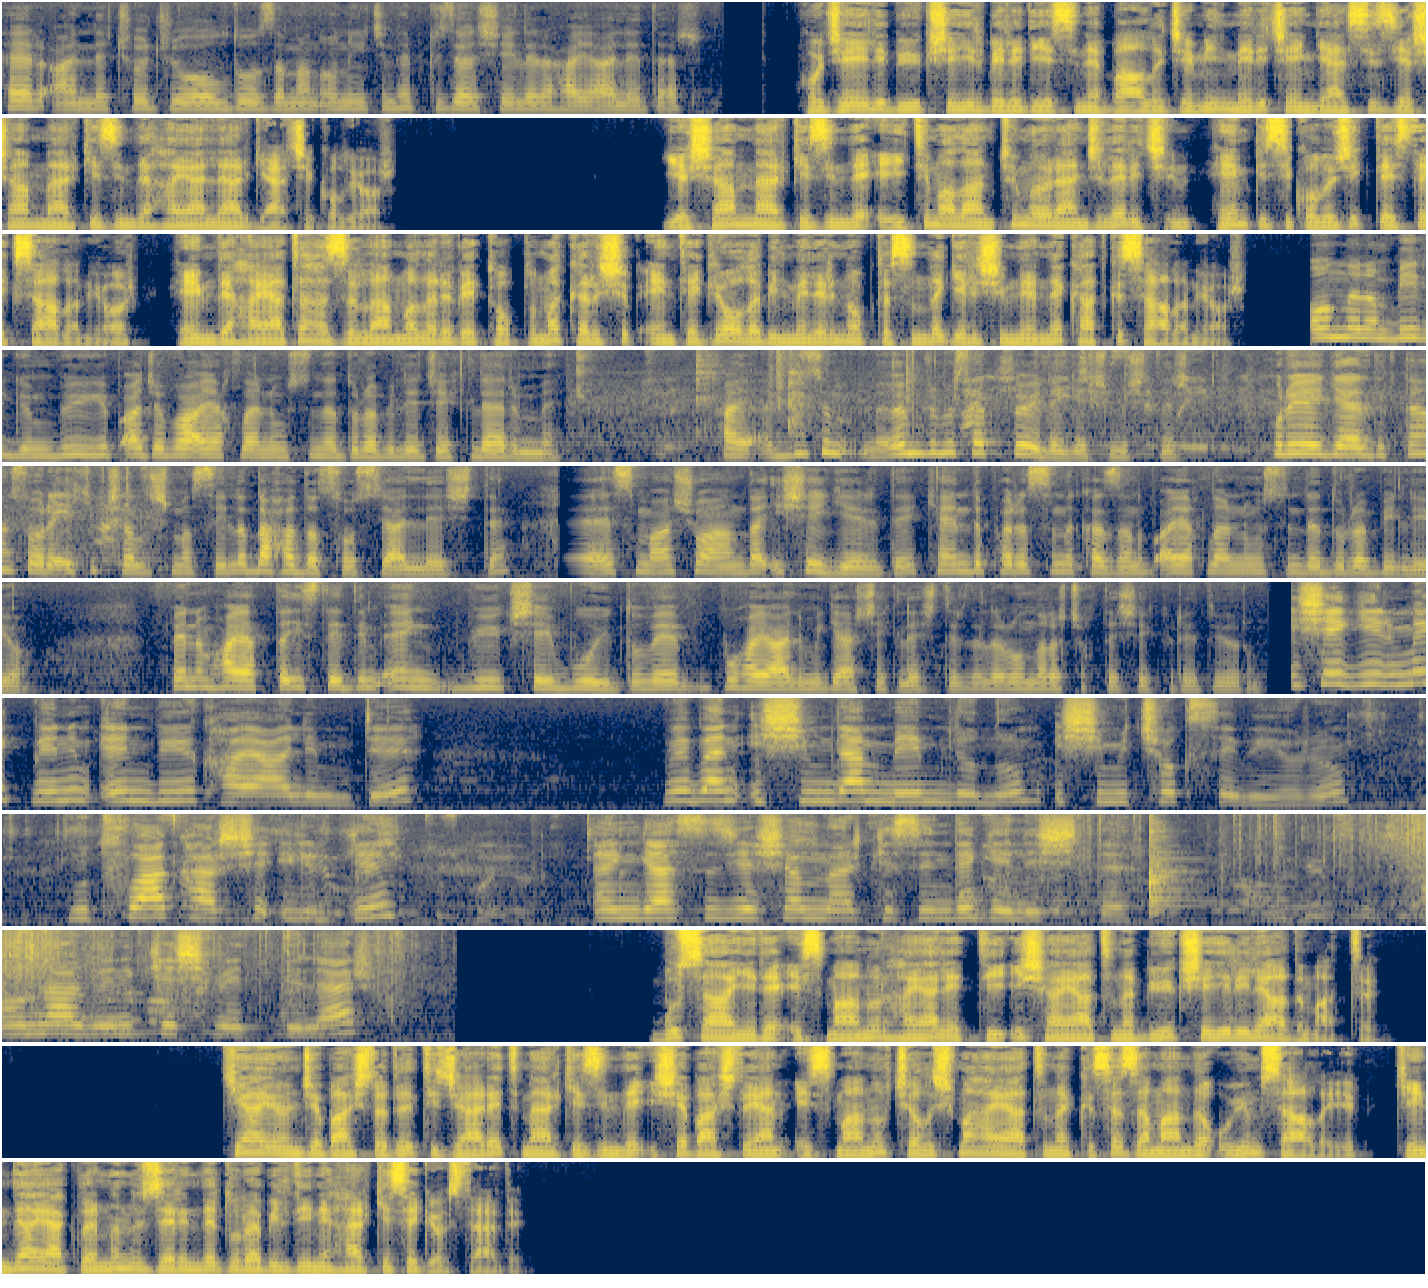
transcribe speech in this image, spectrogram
Her anne çocuğu olduğu zaman onun için hep güzel şeyleri hayal eder. Kocaeli Büyükşehir Belediyesi'ne bağlı Cemil Meriç Engelsiz Yaşam Merkezi'nde hayaller gerçek oluyor. Yaşam merkezinde eğitim alan tüm öğrenciler için hem psikolojik destek sağlanıyor, hem de hayata hazırlanmaları ve topluma karışıp entegre olabilmeleri noktasında gelişimlerine katkı sağlanıyor. Onların bir gün büyüyüp acaba ayaklarının üstünde durabilecekler mi? Hay- Bizim ömrümüz hep böyle geçmiştir. Buraya geldikten sonra ekip çalışmasıyla daha da sosyalleşti. Ee, Esma şu anda işe girdi. Kendi parasını kazanıp ayaklarının üstünde durabiliyor. Benim hayatta istediğim en büyük şey buydu ve bu hayalimi gerçekleştirdiler. Onlara çok teşekkür ediyorum. İşe girmek benim en büyük hayalimdi. Ve ben işimden memnunum. İşimi çok seviyorum. Mutfağa karşı ilgim Engelsiz Yaşam Merkezi'nde gelişti. Onlar beni keşfettiler. Bu sayede Esma Nur hayal ettiği iş hayatına Büyükşehir ile adım attı. İki ay önce başladığı ticaret merkezinde işe başlayan Esma Nur çalışma hayatına kısa zamanda uyum sağlayıp, kendi ayaklarının üzerinde durabildiğini herkese gösterdi.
